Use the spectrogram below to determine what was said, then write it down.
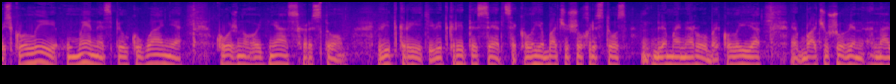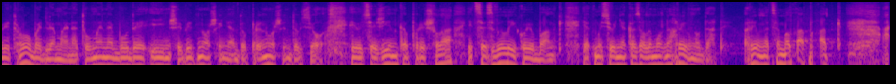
Тобто, коли у мене спілкування кожного дня з Христом, відкриті, відкрите серце, коли я бачу, що Христос для мене робить, коли я е, бачу, що Він навіть робить для мене, то в мене буде і інше відношення до приношень, до всього. І оця жінка прийшла, і це з великої банки. Як ми сьогодні казали, можна гривну дати. Гривна це мала банка. А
